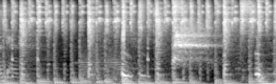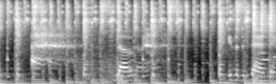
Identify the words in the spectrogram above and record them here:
Ah. Ah. Love is understanding.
